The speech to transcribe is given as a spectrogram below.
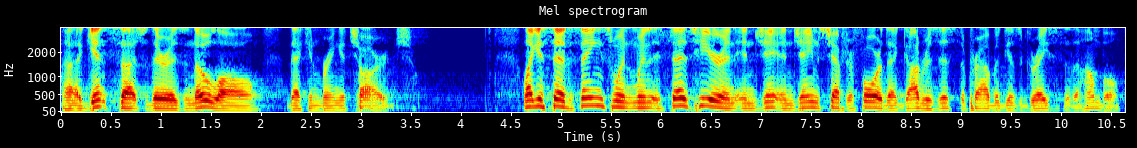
Uh, against such, there is no law that can bring a charge. Like I said, things when, when it says here in, in, in James chapter 4 that God resists the proud but gives grace to the humble,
